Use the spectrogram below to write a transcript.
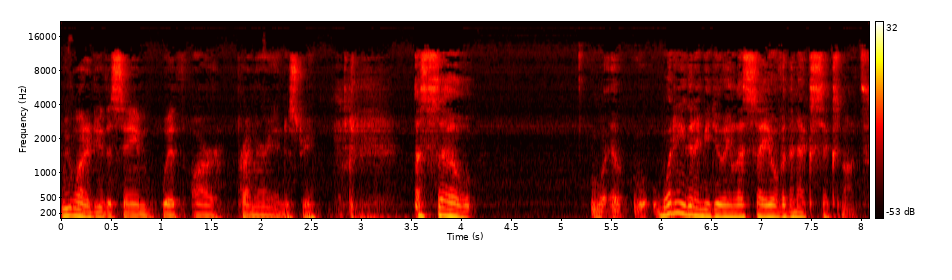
we want to do the same with our primary industry. Uh, So, wh- what are you going to be doing, let's say, over the next six months?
